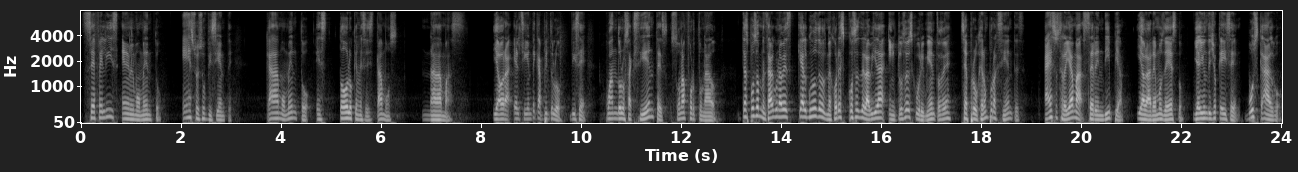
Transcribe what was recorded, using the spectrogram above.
sé feliz en el momento. Eso es suficiente. Cada momento es todo lo que necesitamos, nada más. Y ahora, el siguiente capítulo dice, cuando los accidentes son afortunados. ¿Te has puesto a pensar alguna vez que algunas de las mejores cosas de la vida, incluso descubrimientos, eh, se produjeron por accidentes? A eso se le llama serendipia y hablaremos de esto. Y hay un dicho que dice, busca algo,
